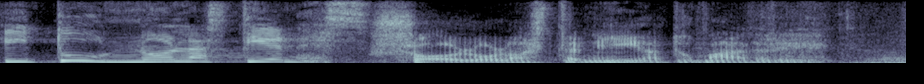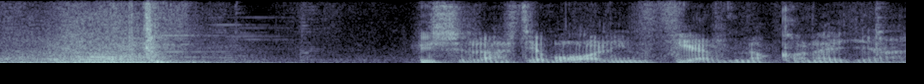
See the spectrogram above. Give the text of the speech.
Y tú no las tienes. Solo las tenía tu madre. Y se las llevó al infierno con ella.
